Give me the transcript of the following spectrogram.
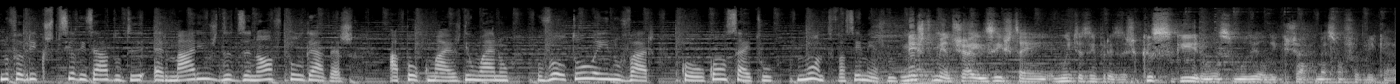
no fabrico especializado de armários de 19 polegadas. Há pouco mais de um ano, voltou a inovar com o conceito Monte Você Mesmo. Neste momento já existem muitas empresas que seguiram esse modelo e que já começam a fabricar,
